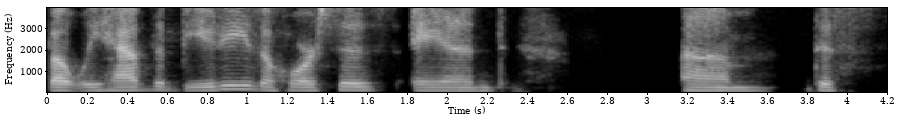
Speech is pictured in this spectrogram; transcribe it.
But we have the beauty, the horses, and um, this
